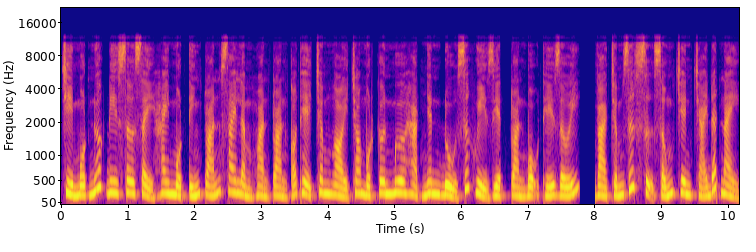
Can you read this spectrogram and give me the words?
chỉ một nước đi sơ sẩy hay một tính toán sai lầm hoàn toàn có thể châm ngòi cho một cơn mưa hạt nhân đủ sức hủy diệt toàn bộ thế giới và chấm dứt sự sống trên trái đất này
